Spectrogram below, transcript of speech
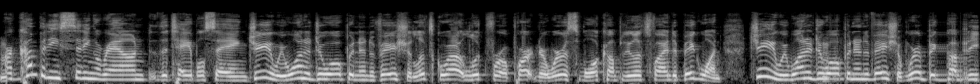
Are mm-hmm. companies sitting around the table saying, gee, we want to do open innovation. Let's go out and look for a partner. We're a small company. Let's find a big one. Gee, we want to do mm-hmm. open innovation. We're a big company.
